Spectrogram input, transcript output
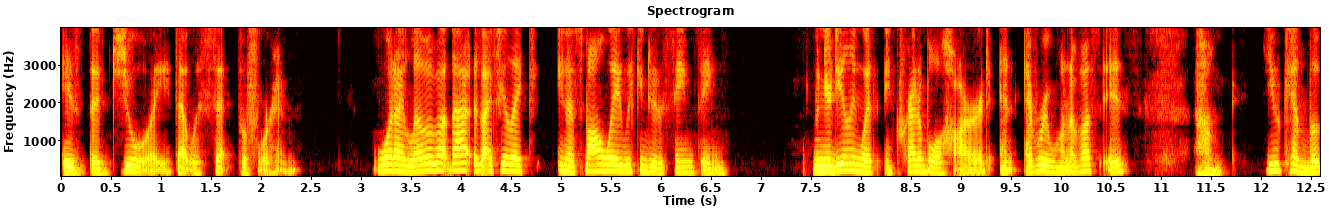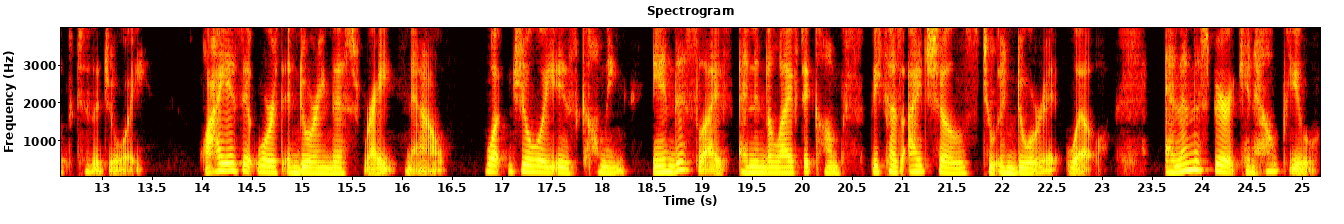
is the joy that was set before him. What I love about that is I feel like in a small way, we can do the same thing. When you're dealing with incredible hard, and every one of us is, um, you can look to the joy. Why is it worth enduring this right now? What joy is coming in this life and in the life to come because I chose to endure it well? And then the Spirit can help you.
